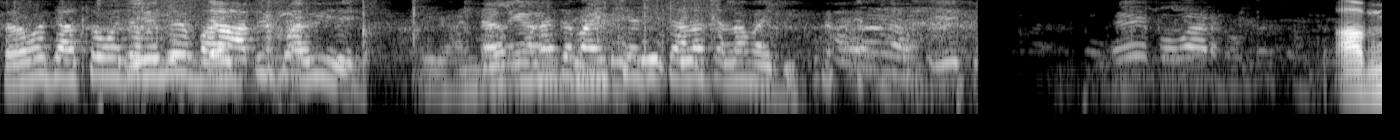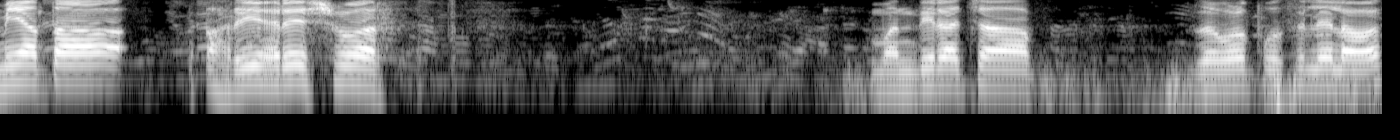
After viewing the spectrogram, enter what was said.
सर्वात जास्त वजन म्हणजे बाईकची चावी कोणाच्या बाईकची ती त्याला त्याला माहिती. आम्ही आता हरिहरेश्वर मंदिराच्या जवळ पोचलेलो आहोत.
